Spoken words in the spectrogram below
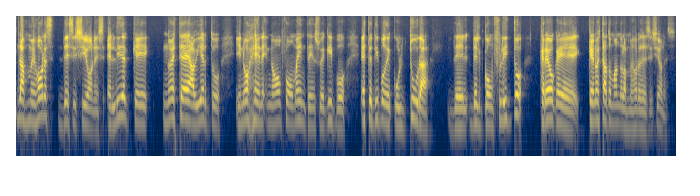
las mejores decisiones. El líder que no esté abierto y no, no fomente en su equipo este tipo de cultura del, conflicto, creo que, que no está tomando las mejores decisiones.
